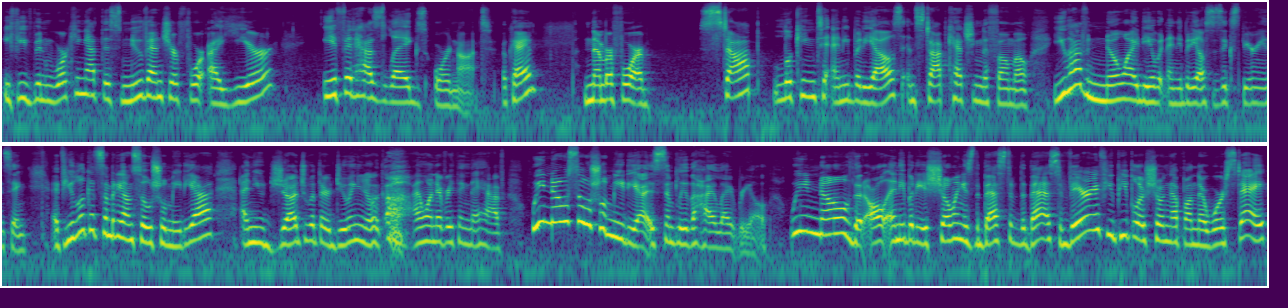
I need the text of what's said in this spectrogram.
if you've been working at this new venture for a year if it has legs or not. Okay. Number four, Stop looking to anybody else and stop catching the FOMO. You have no idea what anybody else is experiencing. If you look at somebody on social media and you judge what they're doing and you're like, oh, I want everything they have, we know social media is simply the highlight reel. We know that all anybody is showing is the best of the best. Very few people are showing up on their worst day.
